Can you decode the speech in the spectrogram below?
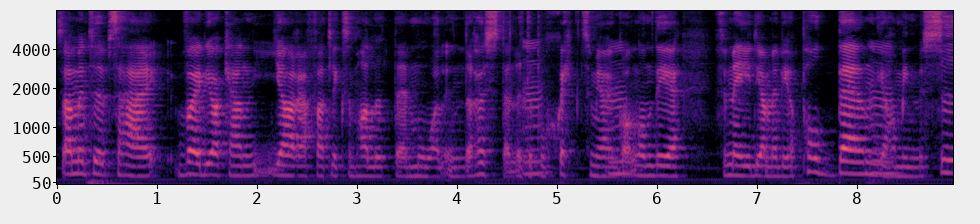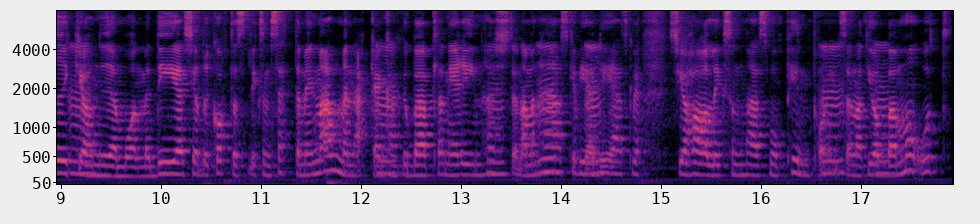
Så men typ så här, vad är det jag kan göra för att liksom ha lite mål under hösten? Lite Mm. projekt som jag är igång. Om det är för mig är det, ja men vi har podden, Mm. jag har min musik, jag har nya mål med det. Så jag brukar oftast liksom sätta mig med almanackan, Mm. kanske börja planera in hösten. Ja men här ska vi göra det, här ska vi Så jag har liksom de här små pinpointsen Mm. att jobba mot.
